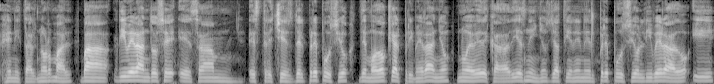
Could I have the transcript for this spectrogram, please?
genital normal, va liberándose esa mm, estrechez del prepucio, de modo que al primer año 9 de cada 10 niños ya tienen el prepucio liberado y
